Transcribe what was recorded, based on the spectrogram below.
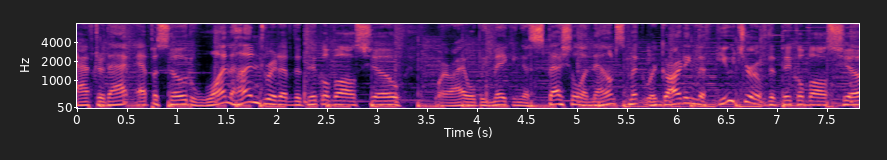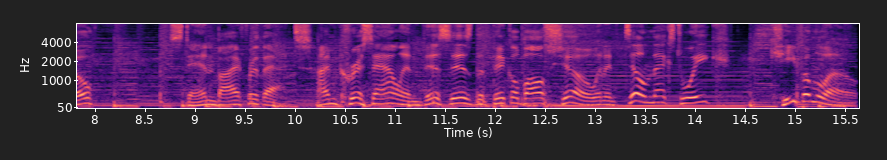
After that, episode 100 of the Pickleball Show, where I will be making a special announcement regarding the future of the Pickleball Show. Stand by for that. I'm Chris Allen. This is the Pickleball Show, and until next week, keep 'em low.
